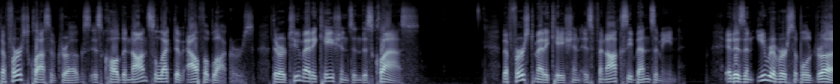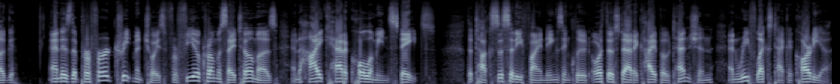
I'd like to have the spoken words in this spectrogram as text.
The first class of drugs is called the non selective alpha blockers. There are two medications in this class. The first medication is phenoxybenzamine. It is an irreversible drug and is the preferred treatment choice for pheochromocytomas and high catecholamine states. The toxicity findings include orthostatic hypotension and reflex tachycardia.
